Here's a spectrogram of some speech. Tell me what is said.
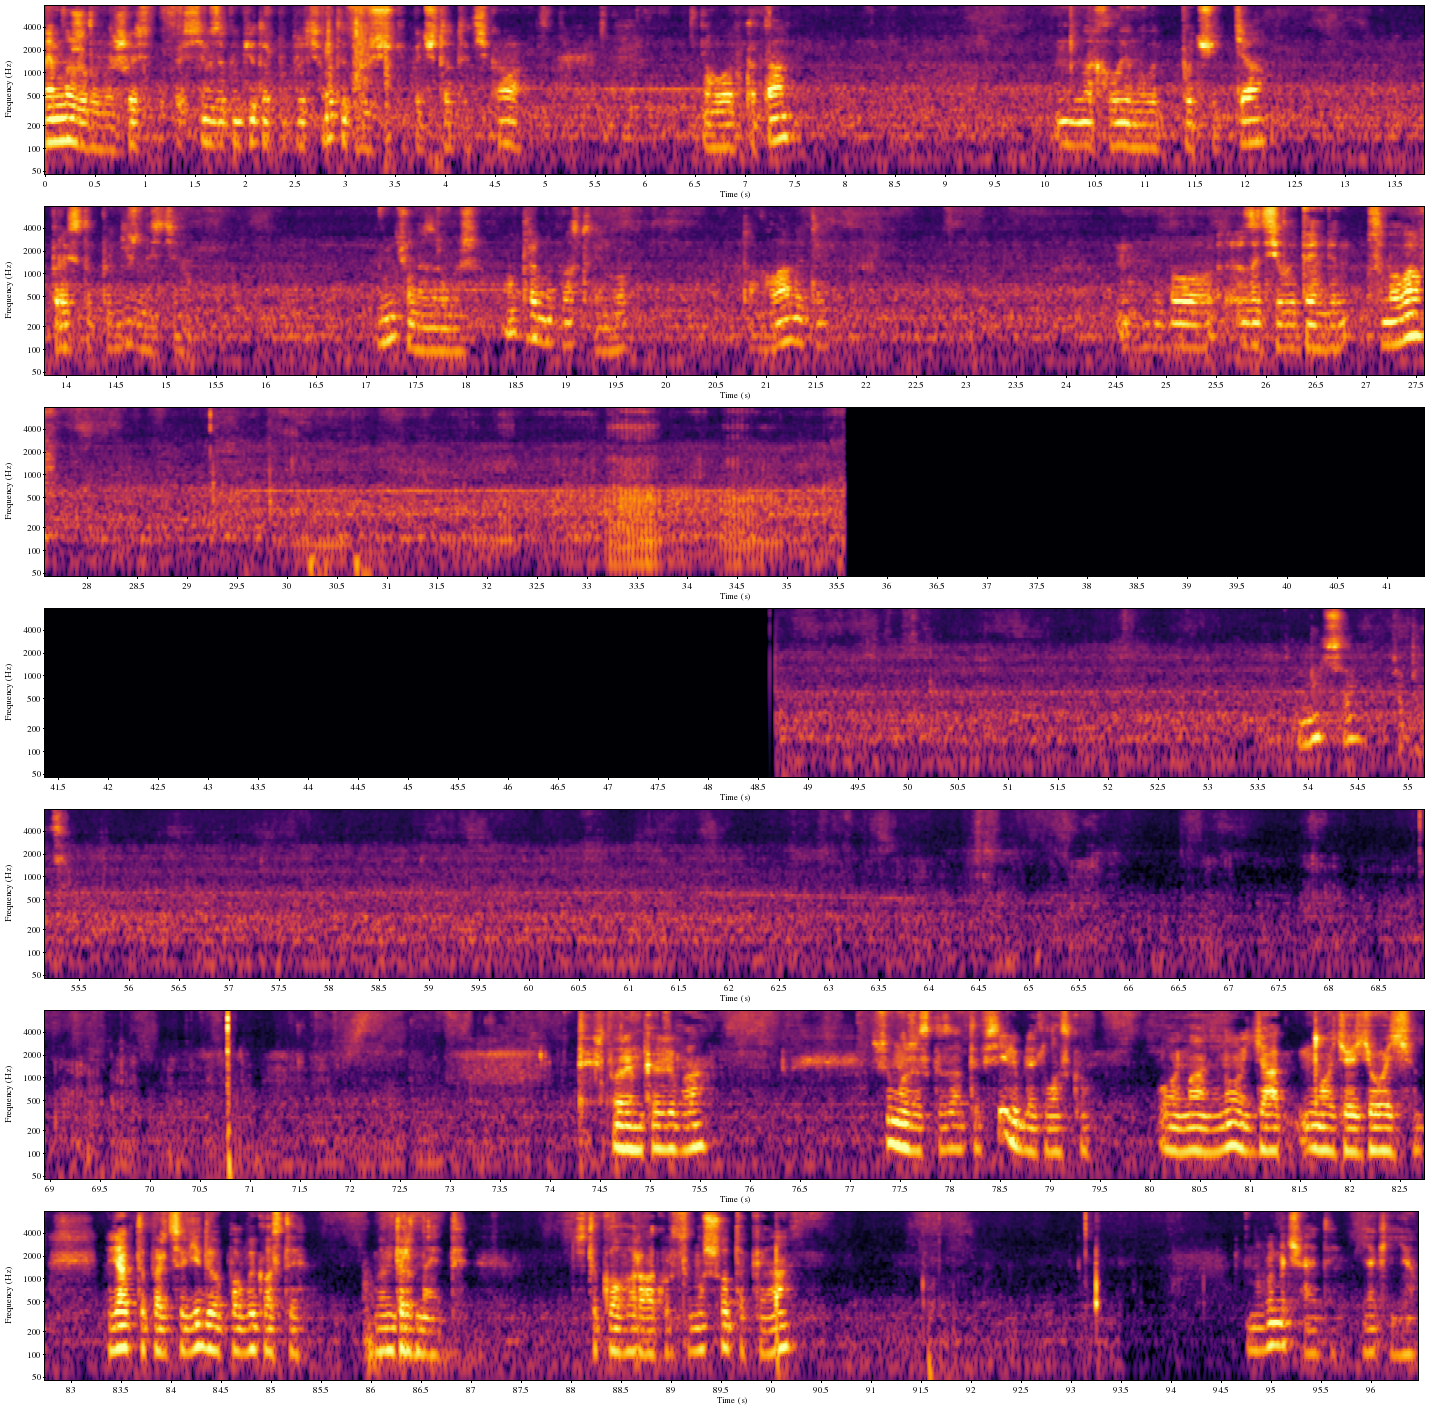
неможливо щось сів за комп'ютер попрацювати трошечки, почитати цікаво. Кота. Нахлинули почуття, приступи ніжності. Нічого не зробиш. Ну, треба просто його там гладити. Бо за цілий день він сумував. Ну що робити? Тваринка жива. Що можу сказати? Всі люблять ласку. Ой, мамі, ну як. Ой-ой-ой. Як тепер це відео повикласти в інтернет? З такого ракурсу. Ну що таке, а? Ну вибачайте, як і я.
